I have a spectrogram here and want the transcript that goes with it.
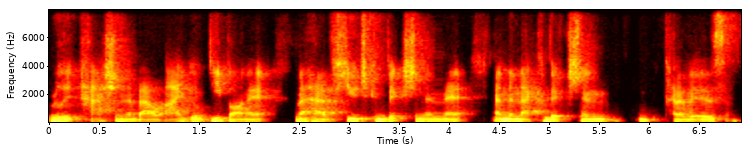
really passionate about, I go deep on it and I have huge conviction in it. And then that conviction kind of is,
